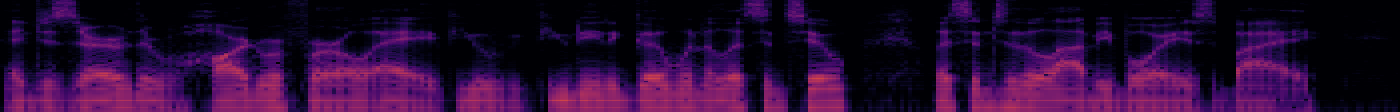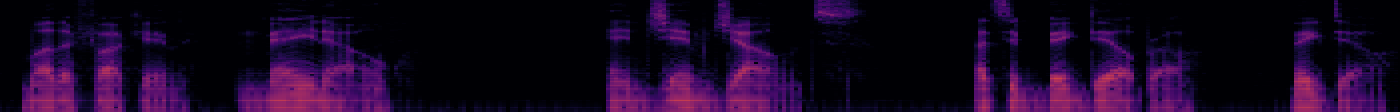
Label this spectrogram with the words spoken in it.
They deserve the hard referral. Hey, if you if you need a good one to listen to, listen to the Lobby Boys by motherfucking Maino and Jim Jones. That's a big deal, bro. Big deal.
